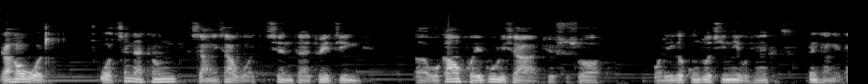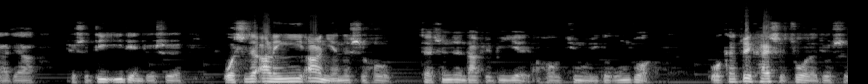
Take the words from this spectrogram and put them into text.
然后我我现在刚讲一下我现在最近，呃，我刚回顾一下，就是说我的一个工作经历，我现在分享给大家。就是第一点就是。我是在二零一二年的时候在深圳大学毕业，然后进入一个工作。我开最开始做的就是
